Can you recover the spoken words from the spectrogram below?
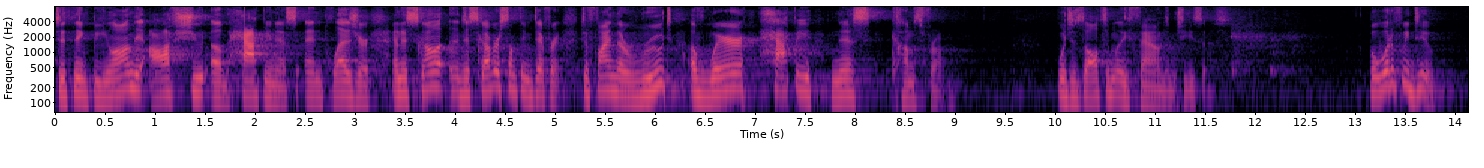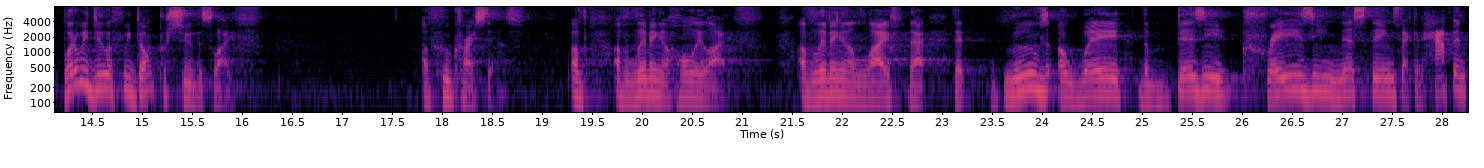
to think beyond the offshoot of happiness and pleasure and discover something different, to find the root of where happiness comes from. which is ultimately found in Jesus. But what if we do? What do we do if we don't pursue this life of who Christ is, of, of living a holy life, of living a life that, that moves away the busy craziness things that can happen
